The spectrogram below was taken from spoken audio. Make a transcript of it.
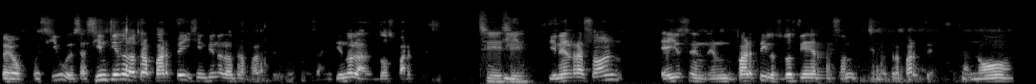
Pero pues sí, güey, o sea, sí entiendo la otra parte y sí entiendo la otra parte, güey, o sea, entiendo las dos partes. Sí, y sí, tienen razón ellos en, en parte y los dos tienen razón en otra parte. O sea, no.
